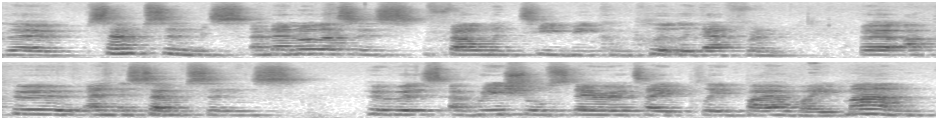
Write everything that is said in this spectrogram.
the Simpsons, and I know this is film and TV completely different, but Apu in the Simpsons, who was a racial stereotype played by a white man.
